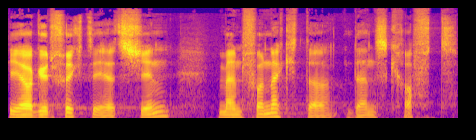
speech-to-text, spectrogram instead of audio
De har gudfryktighetsskinn, men fornekter dens kraft.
